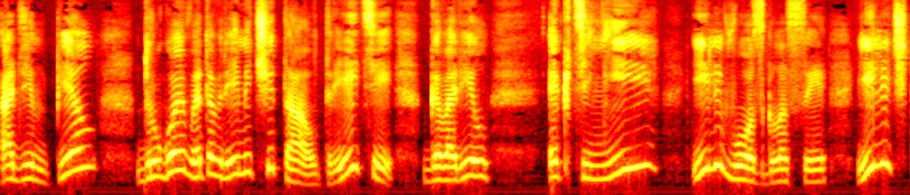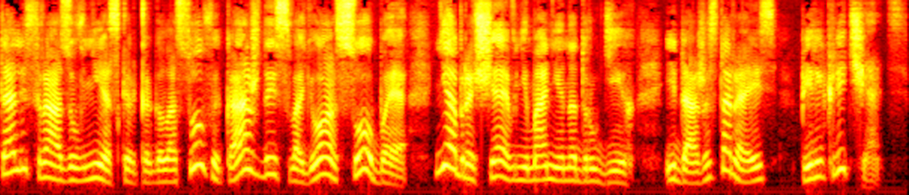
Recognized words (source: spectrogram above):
Один пел, другой в это время читал, третий говорил эктинии или возгласы, или читали сразу в несколько голосов, и каждый свое особое, не обращая внимания на других и даже стараясь перекричать.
